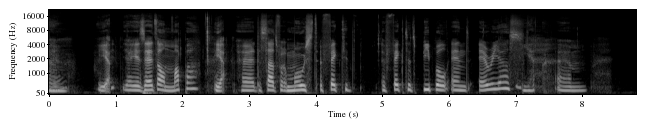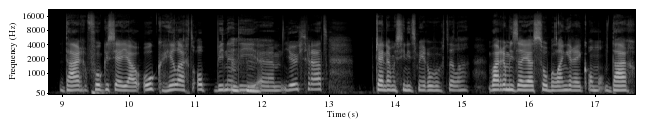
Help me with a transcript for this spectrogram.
Um, ja. ja. Ja. je zei het al, MAPA. Ja. Uh, dat staat voor Most Affected, affected People and Areas. Ja. Um, daar focus jij jou ook heel hard op binnen die um, jeugdraad. Kan je daar misschien iets meer over vertellen? Waarom is dat juist zo belangrijk om daar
